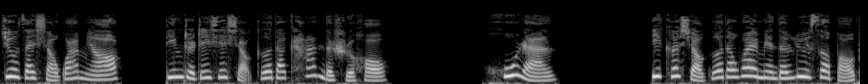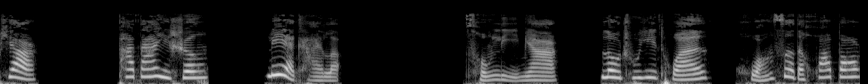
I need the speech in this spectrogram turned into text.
就在小瓜苗盯着这些小疙瘩看的时候，忽然，一颗小疙瘩外面的绿色薄片儿，啪嗒一声裂开了。从里面露出一团黄色的花苞，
